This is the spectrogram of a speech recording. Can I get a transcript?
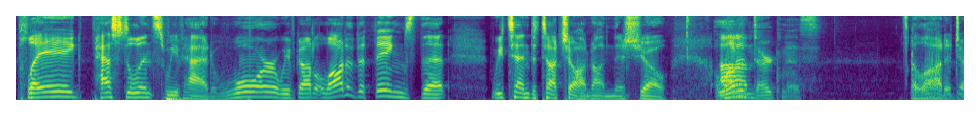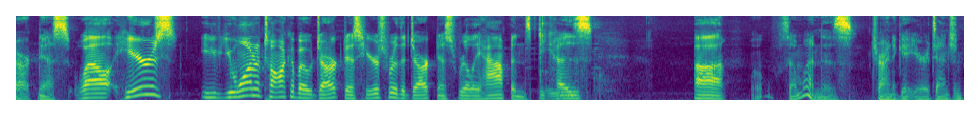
plague, pestilence, we've had war, we've got a lot of the things that we tend to touch on on this show. A lot of darkness. A lot of darkness. Well, here's you, you want to talk about darkness, here's where the darkness really happens because uh oh, someone is trying to get your attention.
